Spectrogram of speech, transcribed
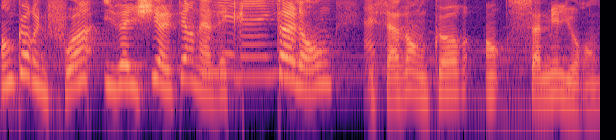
Encore une fois, Isaichi alterne avec talent et ça va encore en s'améliorant.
